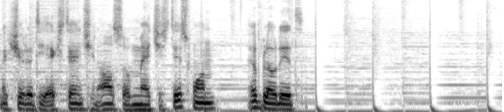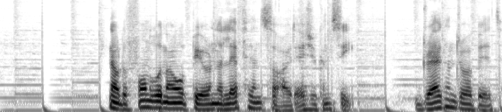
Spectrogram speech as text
Make sure that the extension also matches this one, upload it now the font will now appear on the left hand side as you can see. Drag and drop it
